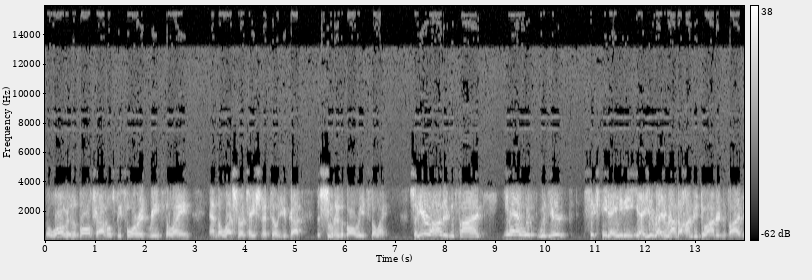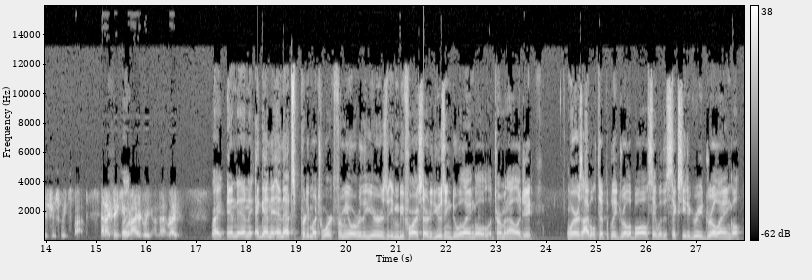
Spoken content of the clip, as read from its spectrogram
the longer the ball travels before it reads the lane, and the less rotation and tilt you've got, the sooner the ball reads the lane. So you're 105. Yeah, with with your 60 to 80, yeah, you're right around 100 to 105 is your sweet spot. And I think you and I agree on that, right? Right, and and again, and that's pretty much worked for me over the years, even before I started using dual angle terminology. Whereas I will typically drill a ball, say with a 60 degree drill angle,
